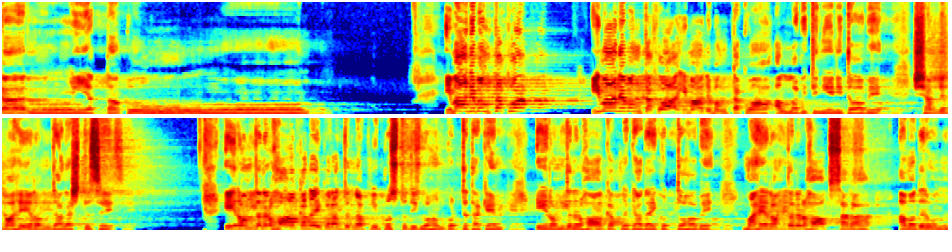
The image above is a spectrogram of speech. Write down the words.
কানু ইয়াত্তাকুন। ইমান এবং তাকুয়া ইমান এবং তাকুয়া ইমান এবং তাকুয়া আল্লাহ ভীতি নিয়ে নিতে হবে। সামনে মাহে রমজান আসতেছে। এই রমজানের হক আদায় করার জন্য আপনি প্রস্তুতি গ্রহণ করতে থাকেন। এই রমজানের হক আপনাকে আদায় করতে হবে। মাহে রমজানের হক ছাড়া আমাদের অন্য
